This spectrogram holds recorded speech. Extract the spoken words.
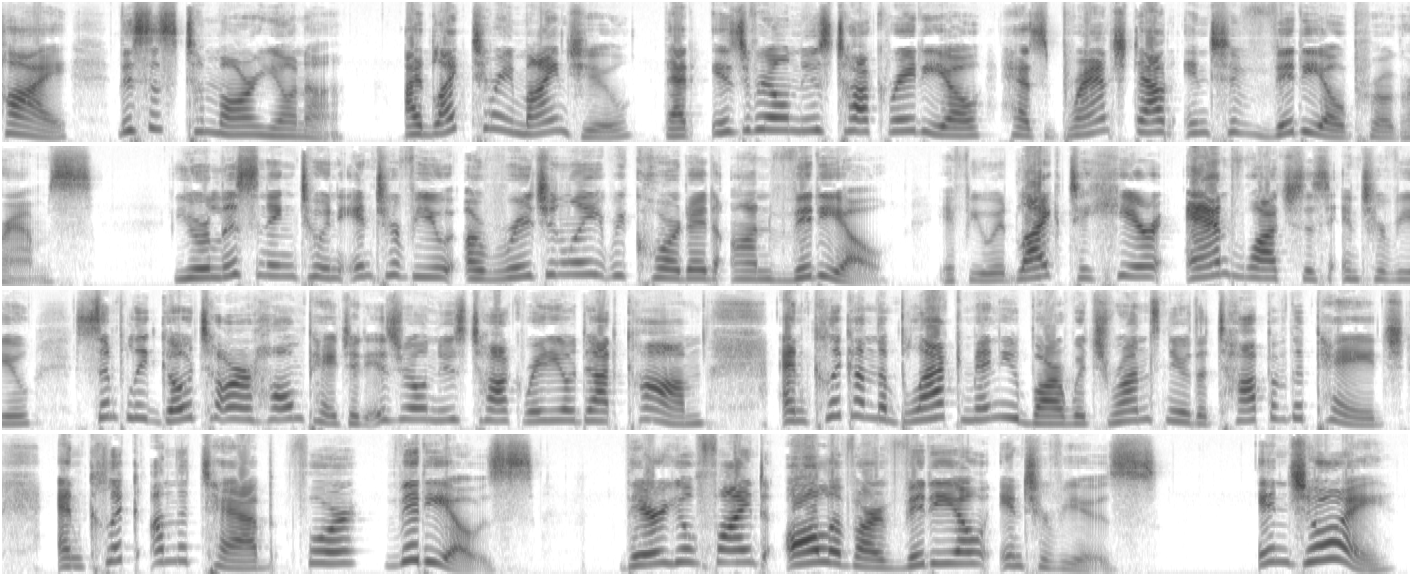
Hi, this is Tamar Yonah. I'd like to remind you that Israel News Talk Radio has branched out into video programs. You're listening to an interview originally recorded on video. If you would like to hear and watch this interview, simply go to our homepage at israelnewstalkradio.com and click on the black menu bar which runs near the top of the page and click on the tab for videos. There you'll find all of our video interviews. Enjoy!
